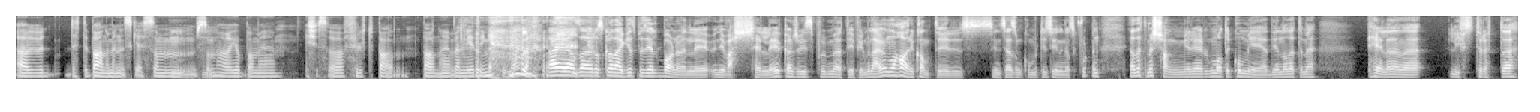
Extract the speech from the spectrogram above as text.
av dette barnemennesket som, Mm, som mm. har jobba med ikke så fullt barn, barnevennlige ting. Nei, altså Roscoe er ikke et spesielt barnevennlig univers heller, kanskje vi får møte i filmen. Det er jo noen harde kanter, syns jeg, som kommer til syne ganske fort. Men ja, dette med sjanger, eller på en måte komedien, og dette med hele denne livstrøtte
